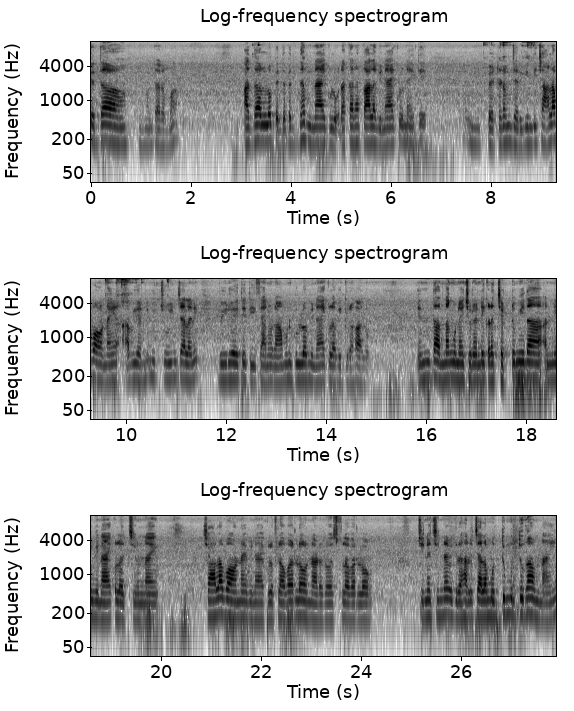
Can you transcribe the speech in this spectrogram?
పెద్ద ఏమంటారమ్మా అద్దాల్లో పెద్ద పెద్ద వినాయకులు రకరకాల వినాయకులను అయితే పెట్టడం జరిగింది. చాలా బాగున్నాయి. అవి అన్నీ మీకు చూపించాలని వీడియో అయితే తీశాను. రాముని గుళ్ళో వినాయకుల విగ్రహాలు. ఎంత అందంగా ఉన్నాయి చూడండి. ఇక్కడ చెట్టు మీద అన్ని వినాయకులు వచ్చి ఉన్నాయి. చాలా బాగున్నాయి వినాయకులు. ఫ్లవర్లో ఉన్నాడు రోజ్ ఫ్లవర్లో చిన్న చిన్న విగ్రహాలు చాలా ముద్దు ముద్దుగా ఉన్నాయి.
